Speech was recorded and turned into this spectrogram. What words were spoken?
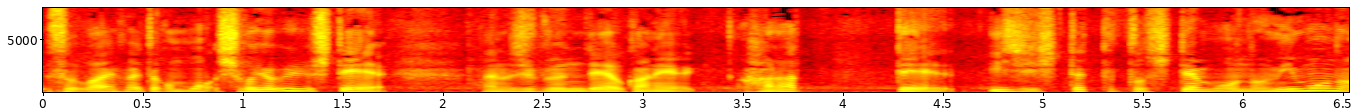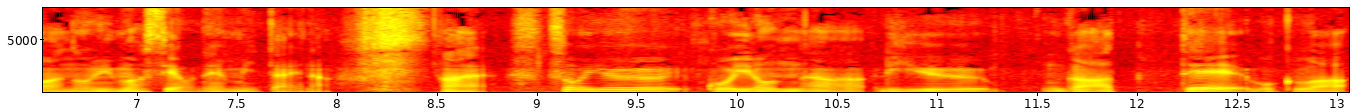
Wi-Fi とかも所有して、あの自分でお金払って、維持してたとしても飲み物は飲みますよねみたいな、はい、そういうこういろんな理由があって僕は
